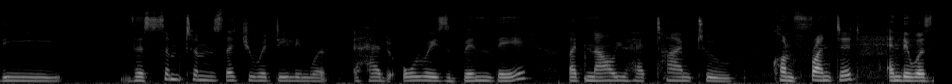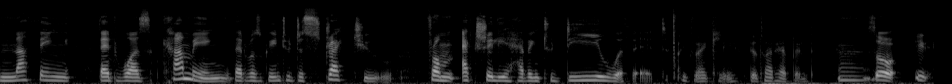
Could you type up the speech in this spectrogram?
the the symptoms that you were dealing with had always been there, but now you had time to confront it, and there was nothing that was coming that was going to distract you from actually having to deal with it. Exactly. That's what happened. Mm. So it,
